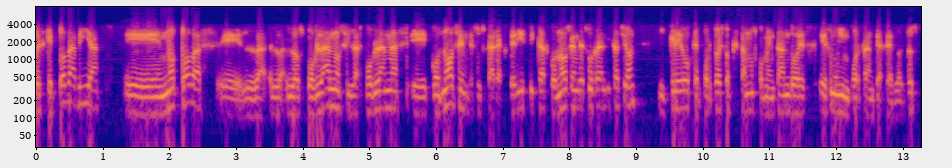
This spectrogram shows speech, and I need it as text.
pues que todavía eh, no todas eh, los poblanos y las poblanas eh, conocen de sus características, conocen de su realización y creo que por todo esto que estamos comentando es, es muy importante hacerlo. Entonces,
